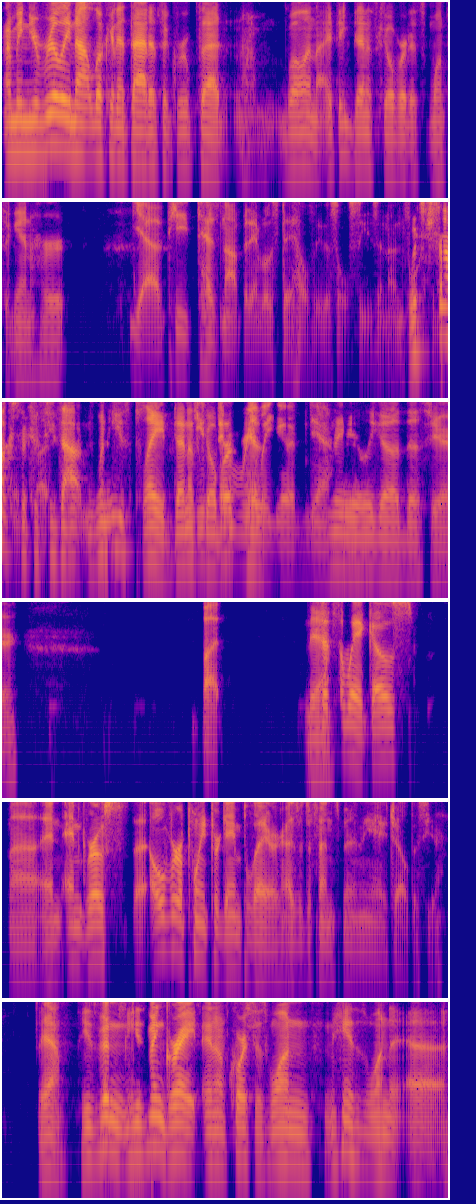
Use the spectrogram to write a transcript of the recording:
I mean, you're really not looking at that as a group that, well, and I think Dennis Gilbert is once again hurt, yeah, he has not been able to stay healthy this whole season, which sucks because he's out. When he's played, Dennis he's Gilbert really good. Yeah, really, really good this year. but Yeah, that's the way it goes. Uh, and and Gross uh, over a point per game player as a defenseman in the AHL this year. Yeah, he's been he's been great, and of course his one his one uh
